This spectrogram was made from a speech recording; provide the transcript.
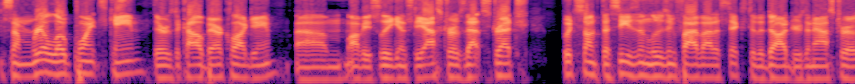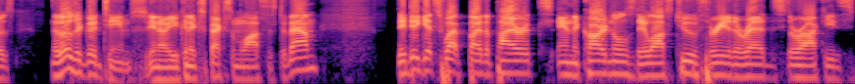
Some real low points came. There's the Kyle Barraclough game, um, obviously against the Astros. That stretch, which sunk the season, losing five out of six to the Dodgers and Astros. Now those are good teams. You know you can expect some losses to them. They did get swept by the Pirates and the Cardinals. They lost two of three to the Reds, the Rockies,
